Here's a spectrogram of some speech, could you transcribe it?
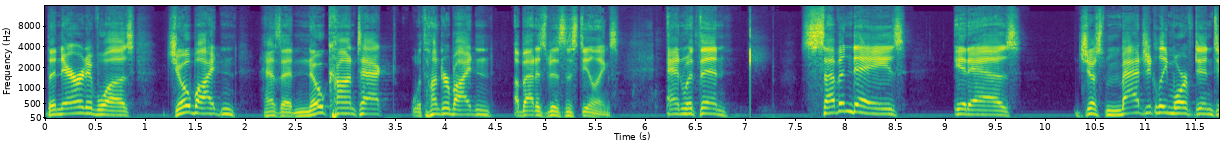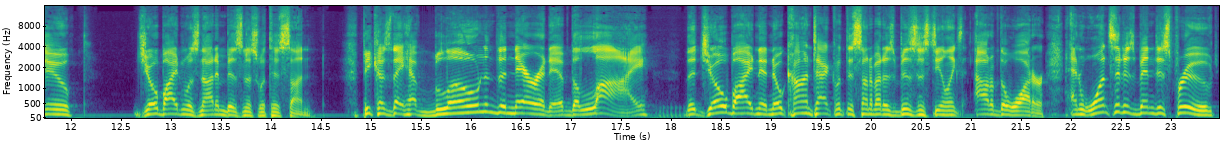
the narrative was Joe Biden has had no contact with Hunter Biden about his business dealings. And within seven days, it has just magically morphed into Joe Biden was not in business with his son because they have blown the narrative, the lie that Joe Biden had no contact with his son about his business dealings out of the water. And once it has been disproved,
